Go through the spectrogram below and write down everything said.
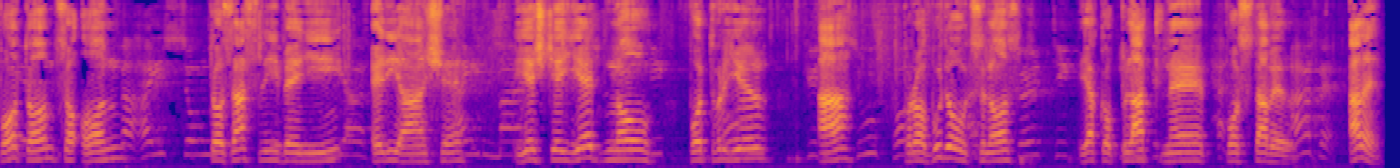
po tom, co on to zaslíbení Eliáše ještě jednou potvrdil a pro budoucnost jako platné postavil. Ale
